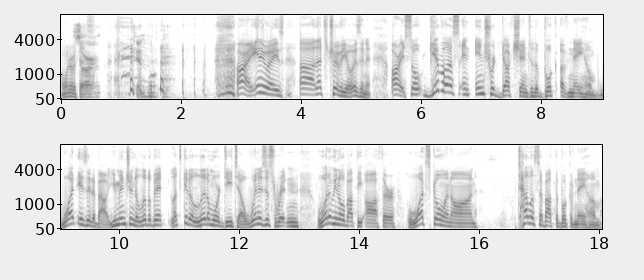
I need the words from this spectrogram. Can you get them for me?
I wonder what Sorry. that's. All right. Anyways, uh, that's trivial, isn't it? All right. So give us an introduction to the Book of Nahum. What is it about? You mentioned a little bit. Let's get a little more detail. When is this written? What do we know about the author? What's going on? Tell us about the Book of Nahum.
